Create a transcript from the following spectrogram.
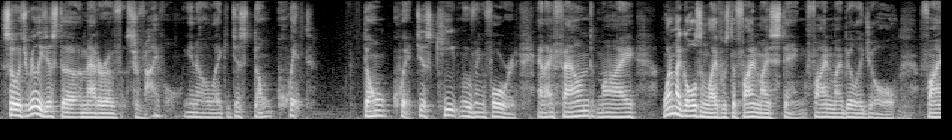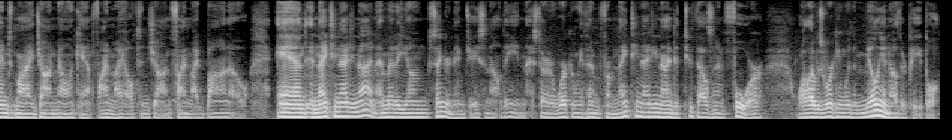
So it's really just a, a matter of survival. You know, like just don't quit don't quit just keep moving forward. And i found my one of my goals in life was to find my sting find my billy joel find my john mellencamp find my elton john find my bono. And in 1999 i met a young singer named jason aldean. I started working with him from 1999 to 2004 while i was working with a million other people.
